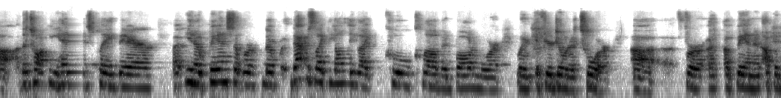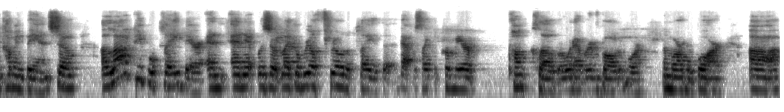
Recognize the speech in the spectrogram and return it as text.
uh, the Talking Heads played there. Uh, you know, bands that were that was like the only like cool club in Baltimore when if you're doing a tour uh, for a, a, band, an up and coming band. So a lot of people played there, and and it was a, like a real thrill to play. The, that was like the premier punk club or whatever in Baltimore, the Marble Bar. Uh,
